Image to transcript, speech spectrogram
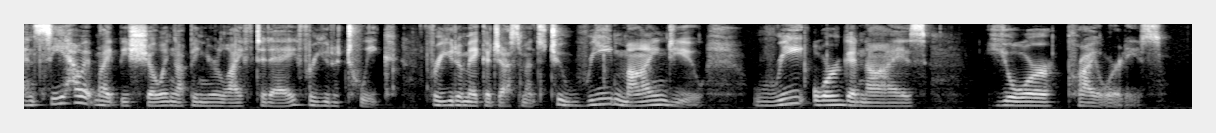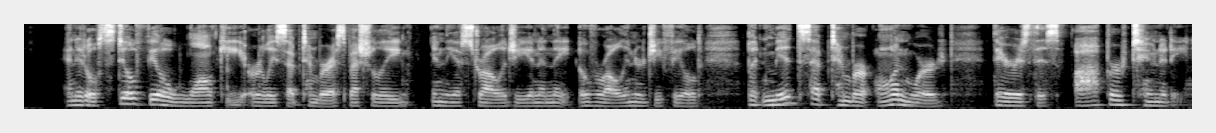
and see how it might be showing up in your life today for you to tweak, for you to make adjustments, to remind you, reorganize your priorities and it'll still feel wonky early September, especially in the astrology and in the overall energy field. But mid September onward, there is this opportunity.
